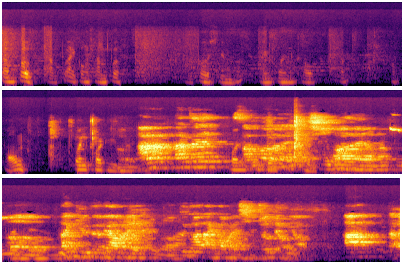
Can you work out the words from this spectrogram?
三宝三宝，爱讲三宝，三宝是天官靠黄，啊，咱这三个的生活的，呃，咱求得了的，对我来讲的是最重要。啊，大家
